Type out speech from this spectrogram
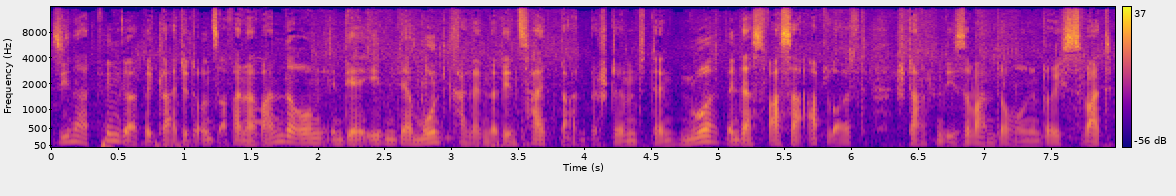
Sina Pünger begleitet uns auf einer Wanderung, in der eben der Mondkalender den Zeitplan bestimmt. Denn nur wenn das Wasser abläuft, starten diese Wanderungen durchs Watt.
